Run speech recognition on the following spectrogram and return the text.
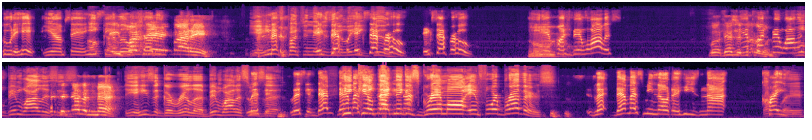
who to hit. You know what I'm saying? He Okay. see a little punched chubby. everybody. Yeah, he was punching niggas Except, in the league. except too. for who? Except for who? He didn't Oh. punch Ben Wallace. Well, that's he didn't another punch one. Ben Wallace. Well, Ben Wallace That's is another nut. yeah, he's a gorilla. Ben Wallace was a listen, listen. That, that he lets me killed know that he's not- nigga's grandma and four brothers. let that lets me know that he's not crazy.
